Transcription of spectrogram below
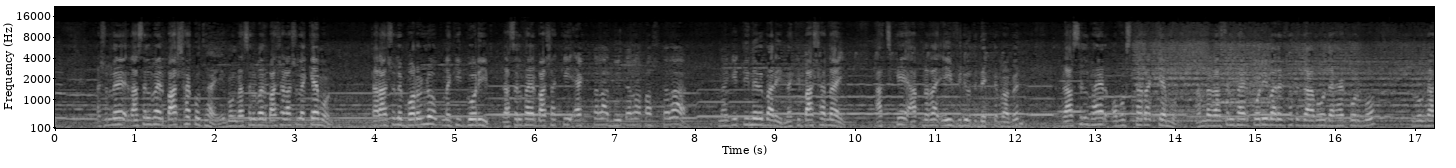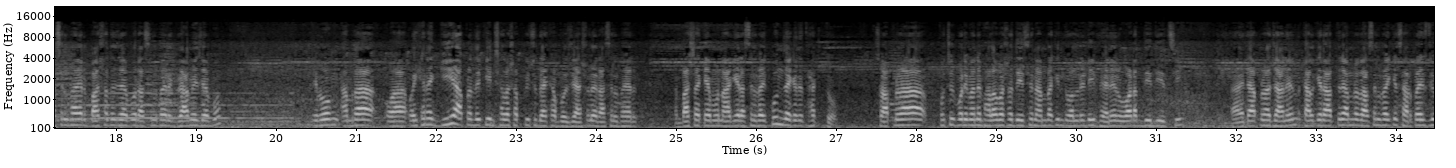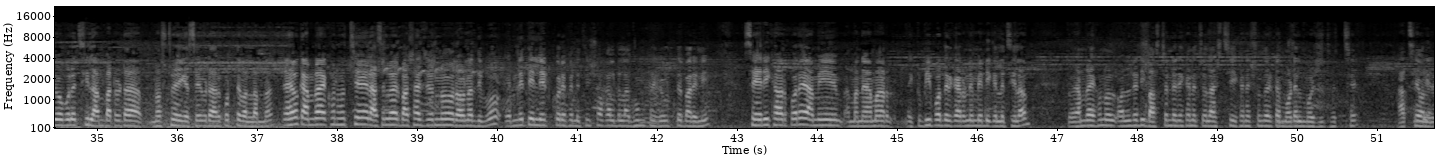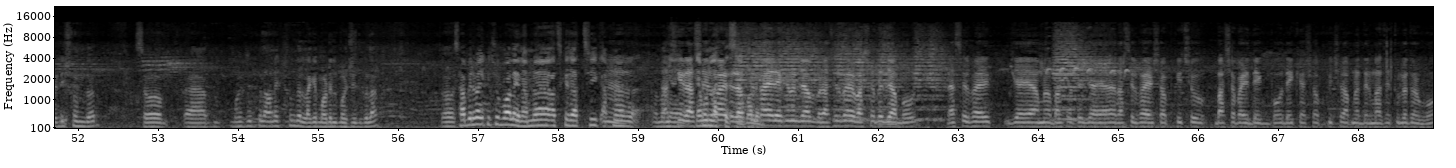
আসলে রাসেল ভাইয়ের বাসা কোথায় এবং রাসেল ভাইয়ের বাসাটা আসলে কেমন? তারা আসলে বড় লোক নাকি গরিব? রাসেল ভাইয়ের বাসা কি একতলা, দুইতলা, পাঁচতলা, নাকি টিনের বাড়ি, নাকি বাসা নাই? আজকে আপনারা এই ভিডিওতে দেখতে পাবেন রাসেল ভাইয়ের অবস্থাটা কেমন। আমরা রাসেল ভাইয়ের পরিবারের সাথে যাব, দেখা করব এবং রাসেল ভাইয়ের বাসাতে যাব, রাসেল ভাইয়ের গ্রামে যাব এবং আমরা ওইখানে গিয়ে আপনাদেরকে ইনশাল্লাহ সবকিছু দেখাবো যে আসলে রাসেল ভাইয়ের বাসা কেমন? আগে রাসেল ভাই কোন জায়গাতে থাকতো? তো আপনারা প্রচুর পরিমাণে ভালোবাসা দিয়েছেন। আমরা কিন্তু অলরেডি ভ্যানের অর্ডার দিয়ে দিয়েছি। এটা আপনারা জানেন। কালকে রাত্রে আমরা রাসেল ভাইকে সারপ্রাইজ দিব বলেছিলাম বাট ওটা নষ্ট হয়ে গেছে। ওটা আর করতে পারলাম না। যাই হোক, আমরা এখন হচ্ছে রাসেল ভাইয়ের বাসার জন্য রওনা দিব। এমনিতেই লেট করে ফেলেছি। সকালবেলা ঘুম থেকে উঠতে পারিনি। সেহরি খাওয়ার পরে আমি মানে আমার একটু বিপদের কারণে মেডিকেলে ছিলাম। তো আমরা এখন অলরেডি বাস স্ট্যান্ডের এখানে চলে আসছি। এখানে সুন্দর একটা মডেল মসজিদ হচ্ছে। আছে অলরেডি সুন্দর। সো মসজিদগুলো অনেক সুন্দর লাগে মডেল মসজিদগুলো। সাবির ভাই কিছু বলেন? আমরা আজকে যাচ্ছি আপনার মানে কেমন ভাই লাগতেছে রাসেল ভাইয়ের এখানে যাব রাসেল ভাইয়ের বাসাতে যাব। রাসেল ভাই যাই আমরা বাসাতে যাই রাসেল ভাইয়ের সবকিছু বাসা বাড়ি দেখব দেখে সবকিছু আপনাদের মাঝে তুলে ধরবো।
